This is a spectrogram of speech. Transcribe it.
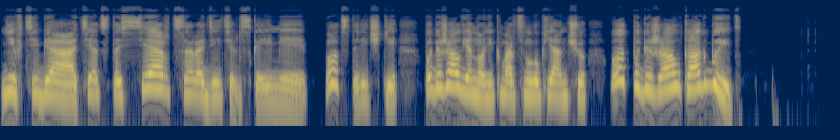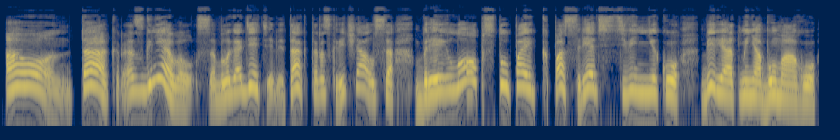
не в тебя, отец-то сердце родительское имеет. Вот, старички, побежал я, Нони, к Мартину Лукьянчу, вот побежал, как быть?» А он так разгневался, благодетели, так-то раскричался. «Брей лоб, ступай к посредственнику, бери от меня бумагу!»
